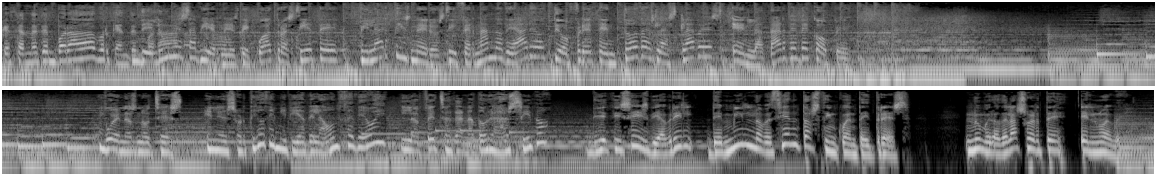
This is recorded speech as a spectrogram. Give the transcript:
que sean de temporada porque en De temporada... lunes a viernes de 4 a 7, Pilar Cisneros y Fernando de Aro te ofrecen todas las claves en la tarde de Cope. Buenas noches. En el sorteo de mi día de la 11 de hoy, la fecha ganadora ha sido 16 de abril de 1953. Número de la suerte, el 9.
